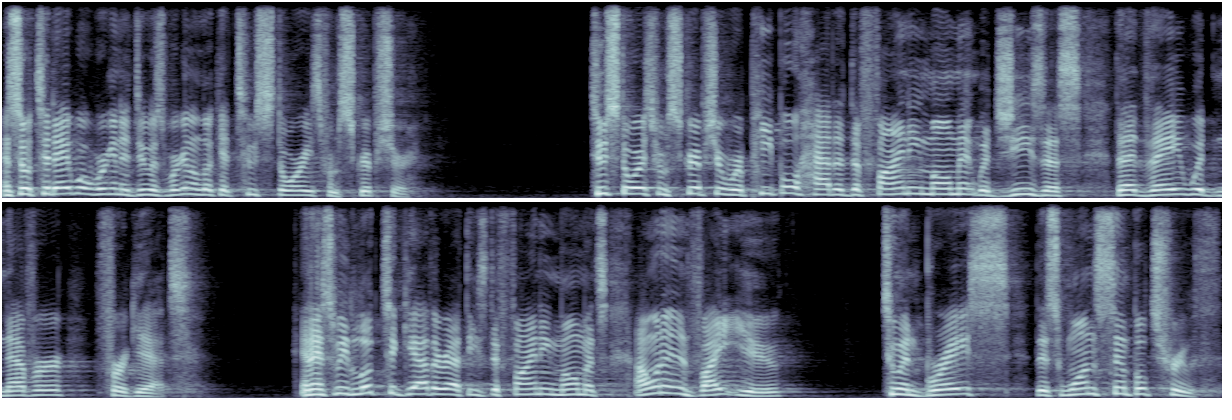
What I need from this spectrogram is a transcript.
And so today, what we're going to do is we're going to look at two stories from Scripture. Two stories from Scripture where people had a defining moment with Jesus that they would never forget. And as we look together at these defining moments, I want to invite you to embrace this one simple truth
